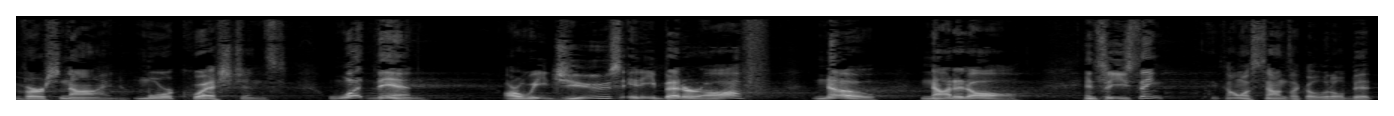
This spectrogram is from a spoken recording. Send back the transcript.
verse 9. More questions. What then? Are we Jews any better off? No, not at all. And so you think, it almost sounds like a little bit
